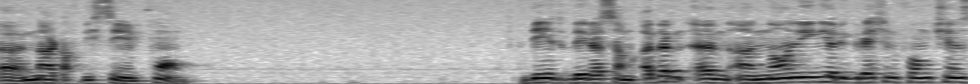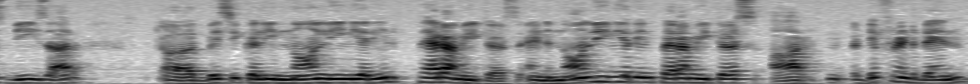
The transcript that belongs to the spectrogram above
uh, not of the same form. There, there are some other uh, nonlinear regression functions. These are uh, basically nonlinear in parameters. And nonlinear in parameters are different than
